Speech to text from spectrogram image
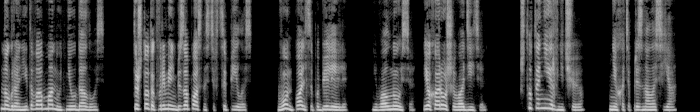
Но Гранитова обмануть не удалось. «Ты что так в ремень безопасности вцепилась? Вон пальцы побелели. Не волнуйся, я хороший водитель». «Что-то нервничаю», — нехотя призналась я.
